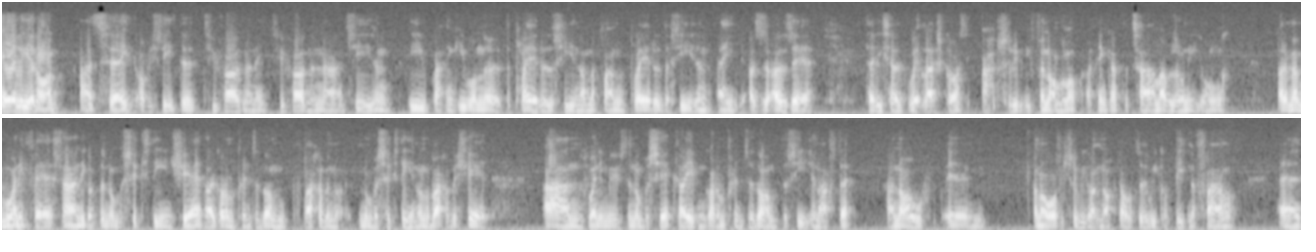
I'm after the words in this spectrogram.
earlier on, I'd say, obviously the 2008-2009 season, he I think he won the, the Player of the Season and the Fan Player of the Season. And as as uh, Teddy said, Whit Lescott, absolutely phenomenal. I think at the time I was only young. I remember when he first signed, he got the number 16 shirt. I got him printed on the back of a number 16 on the back of a shirt. And when he moved to number six, I even got him printed on the season after. I know, um, I know. Obviously, we got knocked out. Of it, we got beaten in the final. Uh,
